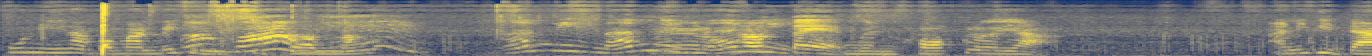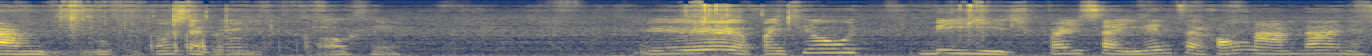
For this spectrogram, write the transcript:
คู่นี้นะประมาณไม่ถึงสิบดอลมั้ง Mommy, แม่ mommy, รองเท้า mommy. แตะเหมือนครอกเลยอะ อันนี้ผิดดังลูกต้องใส่แบบนี้โอเค เออไปเที่ยวบีชไปใส่เล่นใส่ห้องน้ำได้เนี่ย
